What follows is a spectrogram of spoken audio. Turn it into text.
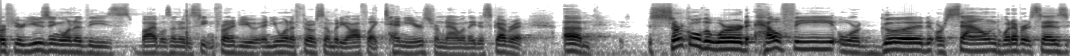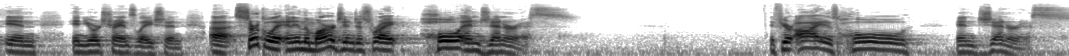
or if you're using one of these Bibles under the seat in front of you and you want to throw somebody off like 10 years from now when they discover it, um, circle the word healthy or good or sound, whatever it says in, in your translation. Uh, circle it, and in the margin, just write whole and generous. If your eye is whole and generous,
